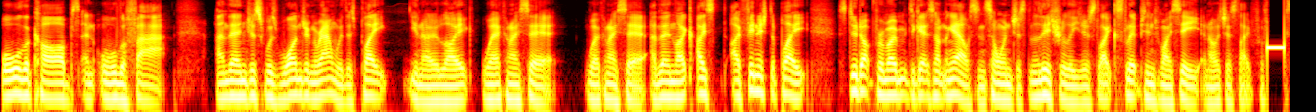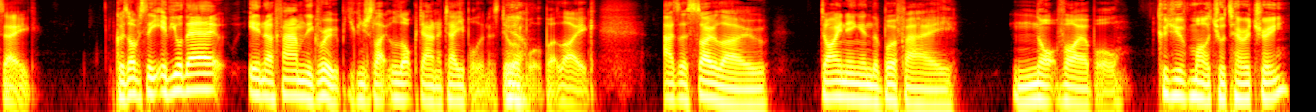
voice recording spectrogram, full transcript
all the carbs and all the fat. And then just was wandering around with this plate, you know, like, where can I sit? Where can I sit? And then like I, I finished the plate, stood up for a moment to get something else, and someone just literally just like slipped into my seat, and I was just like, for fuck's sake. Because obviously, if you're there in a family group, you can just like lock down a table and it's Yeah. doable. But like as a solo, dining in the buffet, not viable. Could you have marked your territory?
